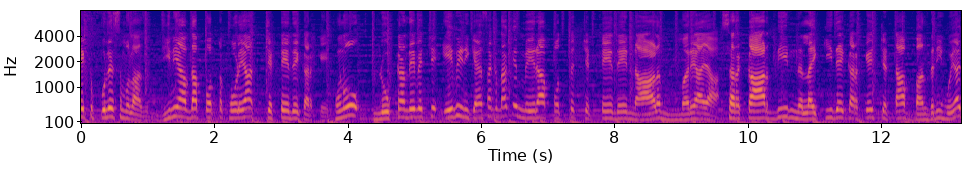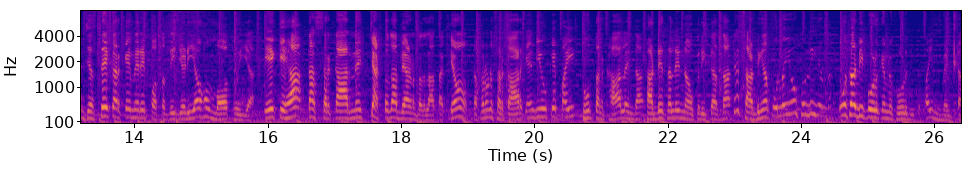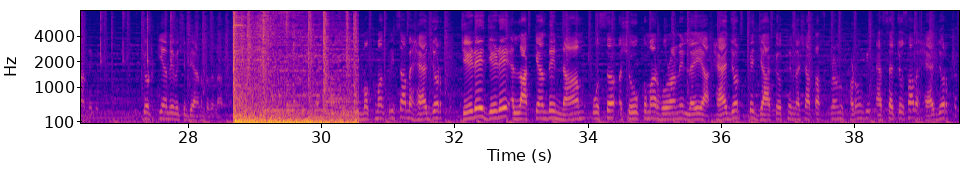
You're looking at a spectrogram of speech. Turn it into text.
ਇੱਕ ਪੁਲਿਸ ਮੁਲਾਜ਼ਮ, ਜਿਹਨੇ ਆਪਦਾ ਪੁੱਤ ਖੋਲਿਆ ਚਿੱਟੇ ਦੇ ਕਰਕੇ। ਹੁਣ ਉਹ ਲੋਕਾਂ ਦੇ ਵਿੱਚ ਇਹ ਵੀ ਨਹੀਂ ਕਹਿ ਸਕਦਾ ਕਿ ਮੇਰਾ ਪੁੱਤ ਚਿੱਟੇ ਦੇ ਨਾਲ ਮਰਿਆ ਆ। ਸਰਕਾਰ ਦੀ ਨਲਾਇਕੀ ਦੇ ਕਰਕੇ ਚਿੱਟਾ ਬੰਦ ਨਹੀਂ ਹੋਇਆ, ਜਿਸ ਦੇ ਕਰਕੇ ਮੇਰੇ ਪੁੱਤ ਦੀ ਜਿਹੜੀ ਆ ਉਹ ਮੌਤ ਹੋਈ ਆ। ਇਹ ਕਿਹਾ ਤਾਂ ਸਰਕਾਰ ਨੇ ਝੱਟ ਉਹਦਾ ਬਿਆਨ ਬਦਲਾਤਾ। ਕਿਉਂ? ਤਾਂ ਫਿਰ ਹੁਣ ਸਰਕਾਰ ਕਹਿੰਦੀ ਉਹ ਕਿ ਭਾਈ ਤੂੰ ਤਨਖਾਹ ਲੈਂਦਾ, ਸਾਡੇ ਥੱਲੇ ਨੌਕਰੀ ਕਰਦਾ ਤੇ ਸਾਡੀਆਂ ਪੋਲਾਂ ਹੀ ਉਹ ਖੋਲੀ ਜਾਂਦਾ। ਉਹ ਸਾਡੀ ਪੋਲ ਕਿਵੇਂ ਖੋਲ ਜੂਗਾ ਭਾਈ ਮਿੰਟਾਂ ਦੇ ਵਿੱਚ, ਚੁਟਕੀਆਂ ਦੇ ਵਿੱਚ ਬਿਆਨ ਬਦਲਾਤਾ। ਮੁੱਖ ਮੰਤਰੀ ਸਾਹਿਬ ਹੈ ਜ਼ਰੂਰਤ ਜਿਹੜੇ ਜਿਹੜੇ ਇਲਾਕਿਆਂ ਦੇ ਨਾਮ ਉਸ ਅਸ਼ੋਕ ਕੁਮਾਰ ਹੋਰਾਂ ਨੇ ਲਏ ਆ ਹੈ ਜ਼ਰੂਰਤ ਕਿ ਜਾ ਕੇ ਉੱਥੇ ਨਸ਼ਾ ਤਸਕਰਾਂ ਨੂੰ ਫੜੋਗੇ? ਐਸਐਚਓ ਸਾਹਿਬ ਹੈ ਜ਼ਰੂਰਤ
